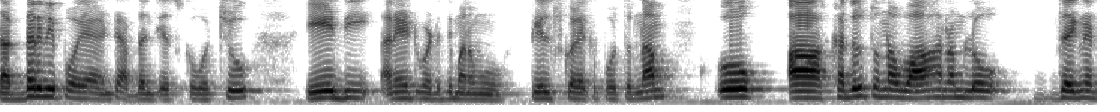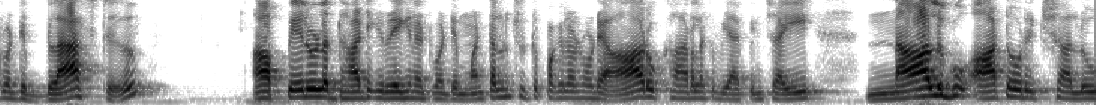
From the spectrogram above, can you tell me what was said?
దద్దరిల్లిపోయాయి అంటే అర్థం చేసుకోవచ్చు. ఏది అనేటువంటిది మనము తేల్చుకోలేకపోతున్నాం. ఓ ఆ కదులుతున్న వాహనంలో జరిగినటువంటి బ్లాస్ట్ ఆ పేలుళ్ళ ధాటికి రేగినటువంటి మంటలు చుట్టుపక్కల ఉన్నటువంటి ఆరు కార్లకు వ్యాపించాయి. నాలుగు ఆటో రిక్షాలు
